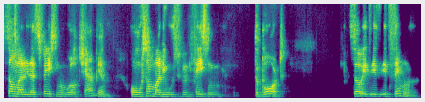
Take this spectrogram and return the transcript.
somebody that's facing a world champion or somebody who's facing the board. So it, it it's similar,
